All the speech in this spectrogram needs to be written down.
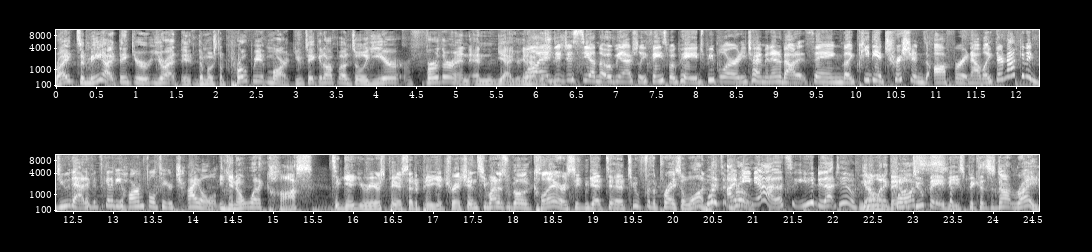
Right? To me, I think you're you're at the, the most appropriate mark. You take it up until a year further, and and yeah, you're gonna Well, have I did just see on the Obie and Ashley Facebook page, people are already chiming in about it, saying like pediatricians offer it now. Like they're not going to do that if it's going to be harmful to your child. You know what it costs to get your ears pierced at a pediatrician's? You might as well go to Claire's. You can get uh, two for the price of one. What? I Bro. mean, yeah, that's you could do that too. You know No, what it they costs? don't do babies because it's not right.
